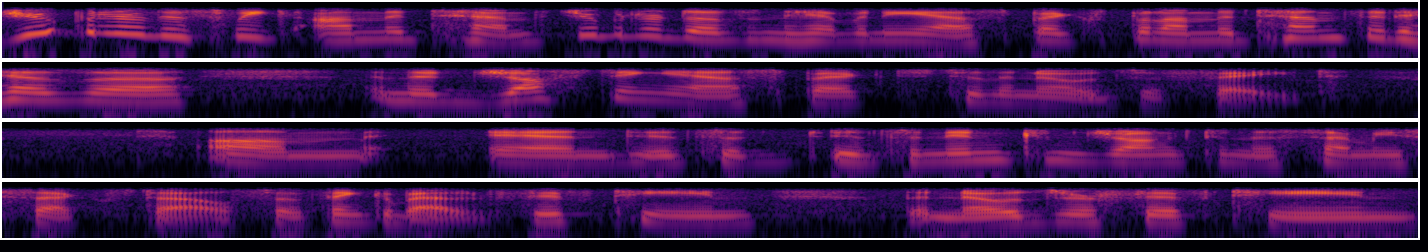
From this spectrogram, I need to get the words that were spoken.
Jupiter this week on the 10th. Jupiter doesn't have any aspects, but on the 10th it has a an adjusting aspect to the nodes of fate. Um, and it's a it's an inconjunct and a semi-sextile. So think about it. 15, the nodes are 15.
